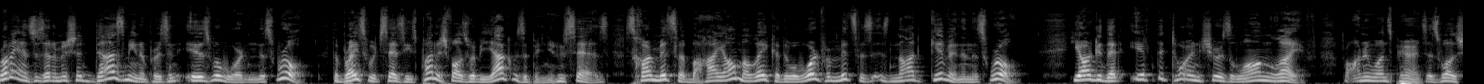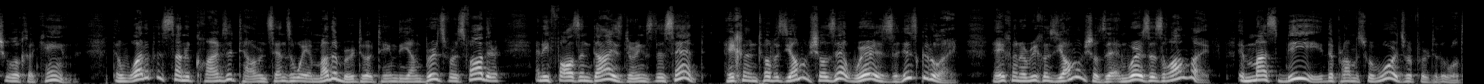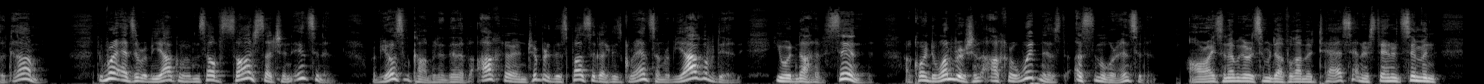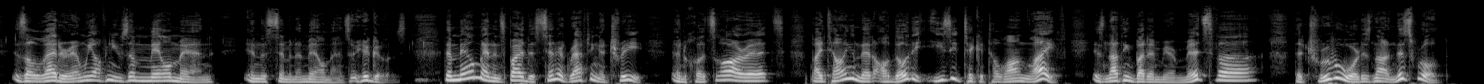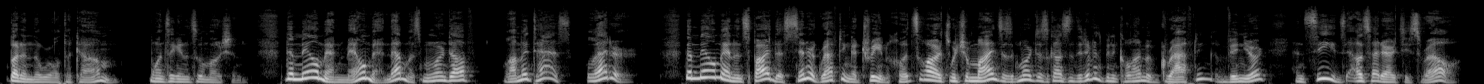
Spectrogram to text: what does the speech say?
Rabbi answers that a Mishnah does mean a person is rewarded in this world. The Braisa which says he's punished follows Rabbi Yaakov's opinion, who says, Schar mitzvah b'hayal maleka, the reward for mitzvahs is not given in this world. He argued that if the Torah ensures long life for honoring one's parents as well as shulach hakain, then what if a son who climbs a tower and sends away a mother bird to obtain the young birds for his father, and he falls and dies during his descent? Hechan tovas yamav shalzeh, where is his good life? Hechan arichos yamav shalzeh, and where is his long life? It must be the promised rewards referred to the world to come. The Gemara adds that Rabbi Yaakov himself saw such an incident. Rabbi Yosef commented that if Acher interpreted this pasuk like his grandson Rabbi Yaakov did, he would not have sinned. According to one version, Acher witnessed a similar incident. All right, so now we go to Siman Daf Lamed Tes, and our standard Siman is a letter, and we often use a mailman in the Siman, a mailman. So here goes. The mailman inspired the sinner grafting a tree in Chutz Laaretz by telling him that although the easy ticket to long life is nothing but a mere mitzvah, the true reward is not in this world, but in the world to come. Once again in slow motion. The mailman, mailman, that must be more of Lamites, letter. The mailman inspired the sinner grafting a tree in Chutz which reminds us, Gemara discusses the difference between Kohanim of grafting, a vineyard, and seeds outside Eretz Yisrael.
